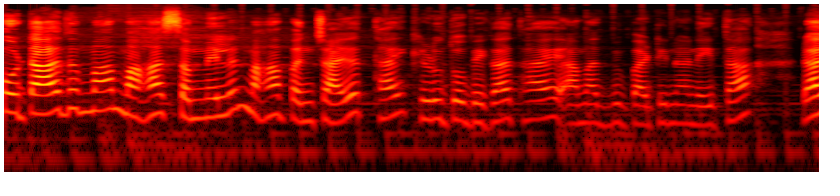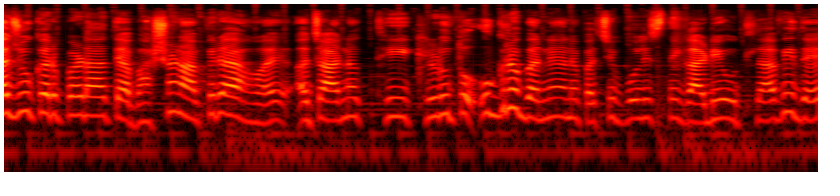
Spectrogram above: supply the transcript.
બોટાદમાં મહાસંમેલન, મહાપંચાયત થાય, ખેડૂતો ભેગા થાય, આમ આદમી પાર્ટીના નેતા રાજુ કરપડા ત્યાં ભાષણ આપી રહ્યા હોય. અચાનકથી ખેડૂતો ઉગ્ર બને અને પછી પોલીસની ગાડીઓ ઉથલાવી દે,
